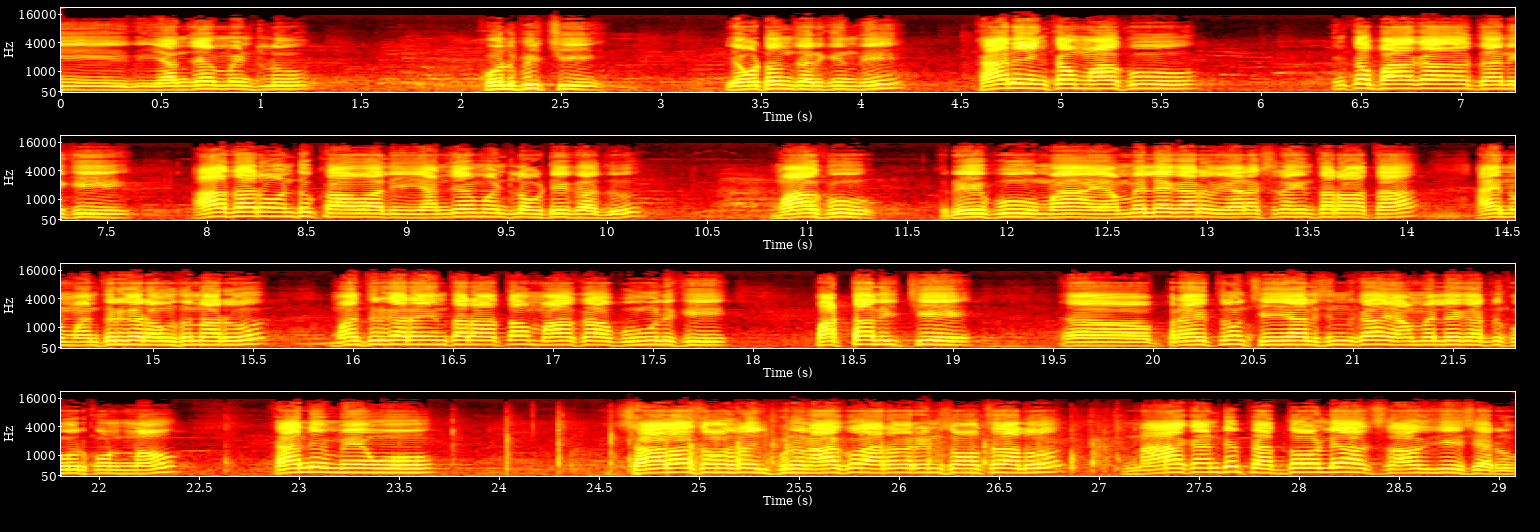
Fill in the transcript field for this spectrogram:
ఈ ఎంజాయ్మెంట్లు కొలిపించి ఇవ్వటం జరిగింది. కానీ ఇంకా మాకు ఇంకా బాగా దానికి ఆధారం అంటూ కావాలి. ఎంజాయ్మెంట్లు ఒకటే కాదు. మాకు రేపు మా ఎమ్మెల్యే గారు ఎలక్షన్ అయిన తర్వాత ఆయన మంత్రి గారు అవుతున్నారు. మంత్రి గారు అయిన తర్వాత మాకు ఆ భూములకి పట్టాలు ఇచ్చే ప్రయత్నం చేయాల్సిందిగా ఎమ్మెల్యే గారిని కోరుకుంటున్నాం. కానీ మేము చాలా సంవత్సరాలు ఇప్పుడు నాకు అరవై రెండు సంవత్సరాలు నాకంటే పెద్దవాళ్ళే అది సాగు చేశారు.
